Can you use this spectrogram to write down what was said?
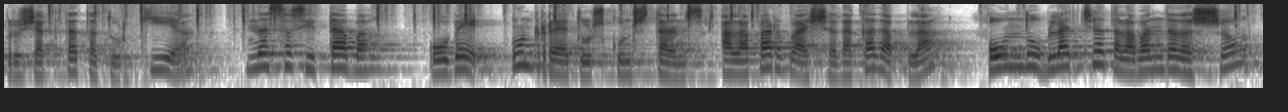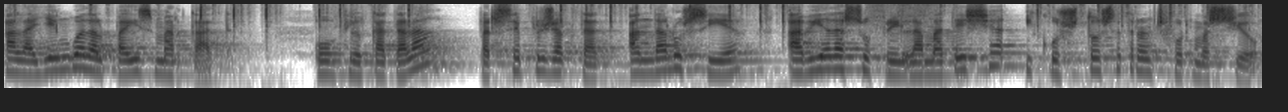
projectat a Turquia, necessitava o bé uns rètols constants a la part baixa de cada pla o un doblatge de la banda de so a la llengua del país marcat. Un film català, per ser projectat a Andalusia, havia de sofrir la mateixa i costosa transformació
